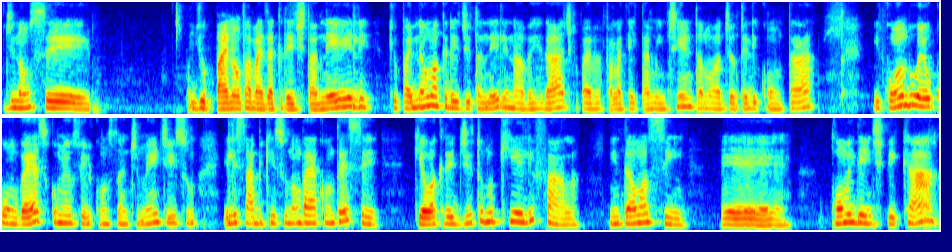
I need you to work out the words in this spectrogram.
de não ser de o pai não vai mais acreditar nele, que o pai não acredita nele, na verdade, que o pai vai falar que ele está mentindo, então não adianta ele contar. E quando eu converso com meu filho constantemente, isso, ele sabe que isso não vai acontecer que eu acredito no que ele fala. Então, assim, é, como identificar,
